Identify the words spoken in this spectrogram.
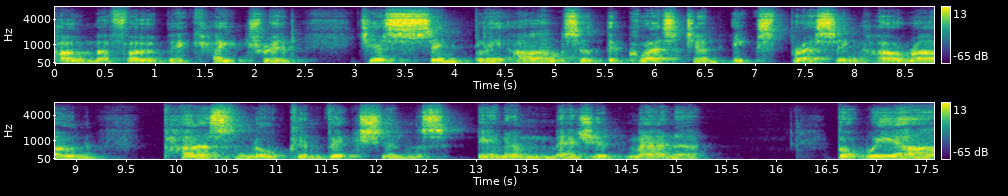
homophobic hatred, just simply answered the question expressing her own personal convictions in a measured manner. But we are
